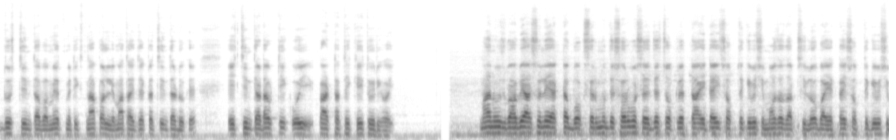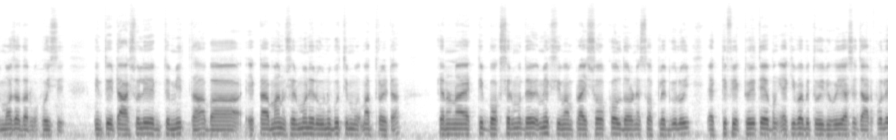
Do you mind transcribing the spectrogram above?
দুশ্চিন্তা বা ম্যাথমেটিক্স না পারলে মাথায় যে একটা চিন্তা ঢোকে, এই চিন্তাটাও ঠিক ওই পার্টটা থেকেই তৈরি হয়। মানুষ ভাবে আসলে একটা বক্সের মধ্যে সর্বশেষ যে চকলেটটা, এটাই সব থেকে বেশি মজাদার ছিল বা এটাই সব থেকে বেশি মজাদার হয়েছে কিন্তু এটা আসলে একটু মিথ্যা বা একটা মানুষের মনের অনুভূতি মাত্র এটা। কেননা একটি বক্সের মধ্যে ম্যাক্সিমাম প্রায় সকল ধরনের চকলেটগুলোই একটি ফ্যাক্টরিতে এবং একইভাবে তৈরি হয়ে আসে, যার ফলে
